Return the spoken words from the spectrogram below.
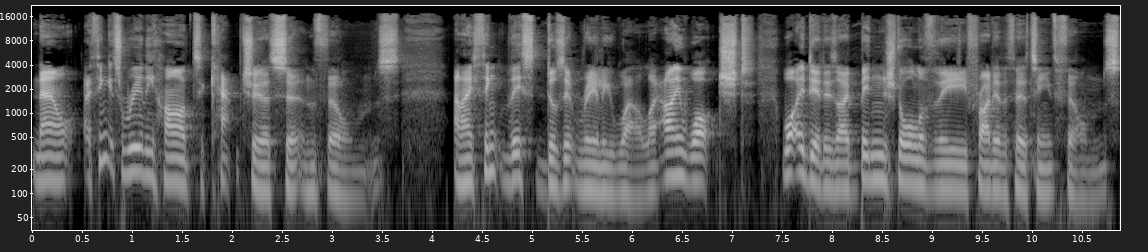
Now, I think it's really hard to capture certain films. And I think this does it really well. Like I watched what I did is I binged all of the Friday the 13th films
